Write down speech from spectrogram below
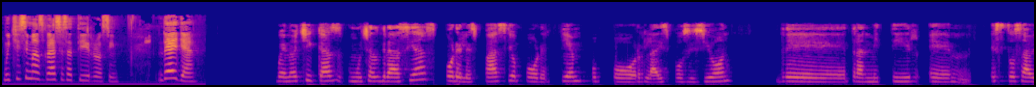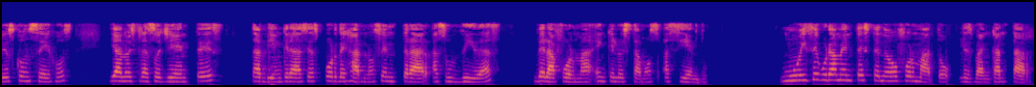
Muchísimas gracias a ti, Rosy. De ella. Bueno, chicas, muchas gracias por el espacio, por el tiempo, por la disposición de transmitir em, estos sabios consejos y a nuestras oyentes también gracias por dejarnos entrar a sus vidas de la forma en que lo estamos haciendo. muy seguramente este nuevo formato les va a encantar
